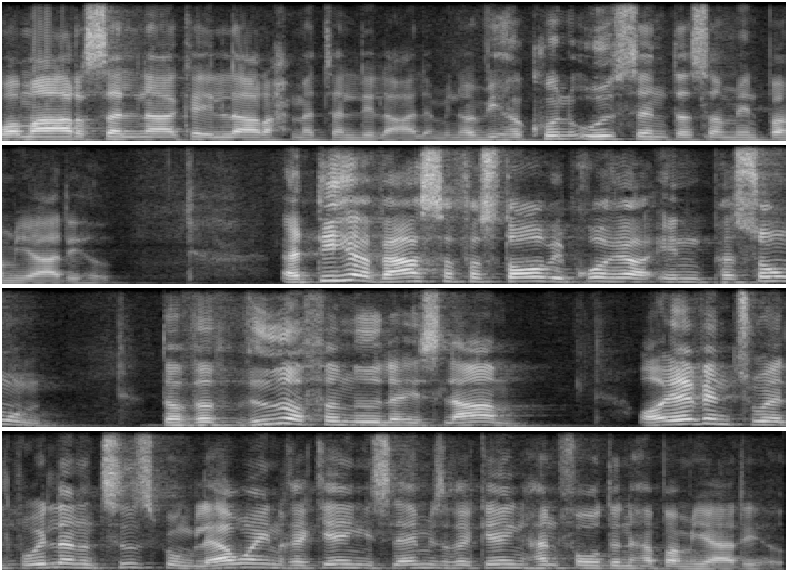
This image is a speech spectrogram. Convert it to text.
وَمَا أَرْسَلْنَاكَ إِلَّا رَحْمَةً لِلْعَالَمِينَ Og vi har kun udsendt dig som en barmhjertighed. At de her vers, så forstår vi, prøv at høre, en person, der videreformidler islam, og eventuelt på et eller andet tidspunkt laver en regering, islamisk regering, han får den her barmhjertighed.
